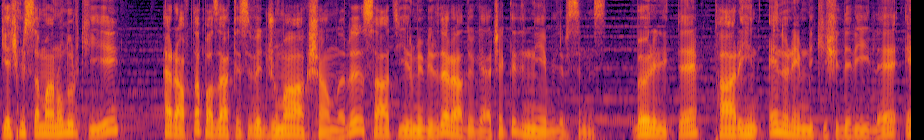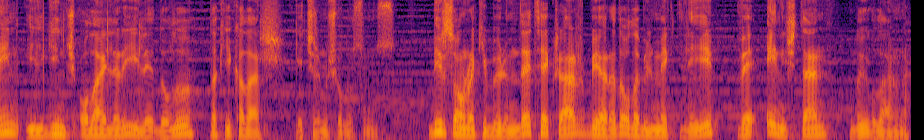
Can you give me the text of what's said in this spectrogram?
Geçmiş zaman olur ki'yi her hafta pazartesi ve cuma akşamları saat 21'de Radyo Gerçek'te dinleyebilirsiniz. Böylelikle tarihin en önemli kişileriyle, en ilginç olayları ile dolu dakikalar geçirmiş olursunuz. Bir sonraki bölümde tekrar bir arada olabilmek dileği ve en içten duygularla.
